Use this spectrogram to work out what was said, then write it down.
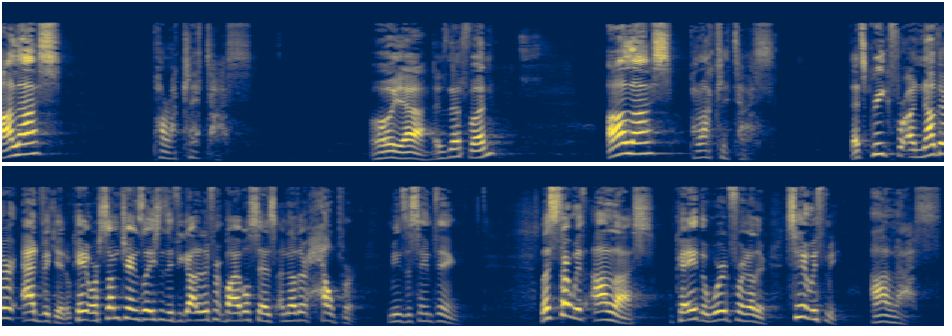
Allos parakletos. Oh, yeah. Isn't that fun? Allos parakletos. That's Greek for another advocate, okay? Or some translations, if you got a different Bible, says another helper. It means the same thing. Let's start with allos, okay? The word for another. Say it with me. Allos.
